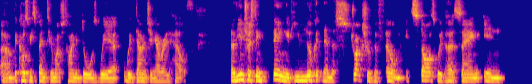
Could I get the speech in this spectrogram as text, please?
um, because we spend too much time indoors, we're we're damaging our own health. Now, the interesting thing, if you look at then the structure of the film, it starts with her saying, in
